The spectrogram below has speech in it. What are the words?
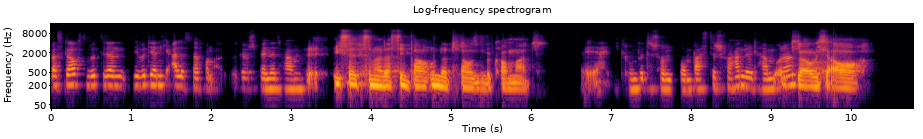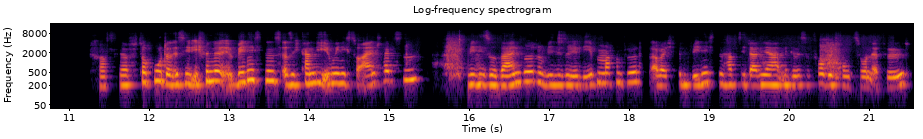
was glaubst du, wird sie dann, sie wird ja nicht alles davon gespendet haben. Ich schätze mal, dass sie ein paar hunderttausend bekommen hat. Ja, die Klum wird es schon bombastisch verhandelt haben, oder? Glaube ich auch. Krass, ja, ist doch gut. Dann ist sie, ich finde wenigstens, also ich kann die irgendwie nicht so einschätzen, wie die so sein wird und wie sie so ihr Leben machen wird, aber ich finde wenigstens hat sie dann ja eine gewisse Vorbildfunktion erfüllt.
